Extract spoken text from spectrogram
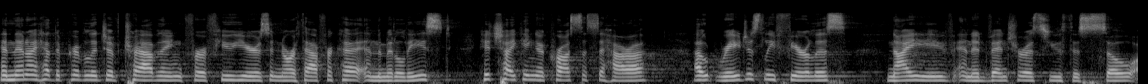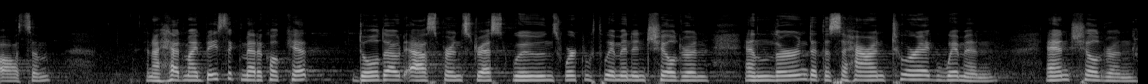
And then I had the privilege of traveling for a few years in North Africa and the Middle East, hitchhiking across the Sahara, outrageously fearless, naive, and adventurous youth is so awesome and I had my basic medical kit, doled out aspirins, dressed wounds, worked with women and children, and learned that the Saharan Tuareg women and children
